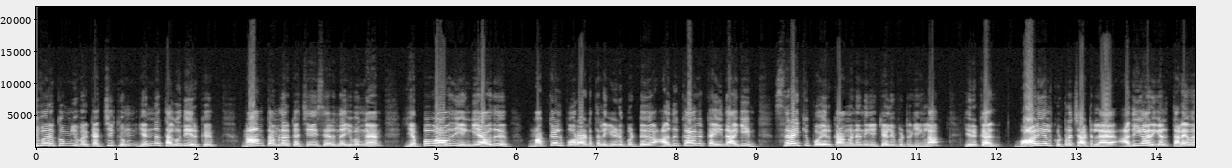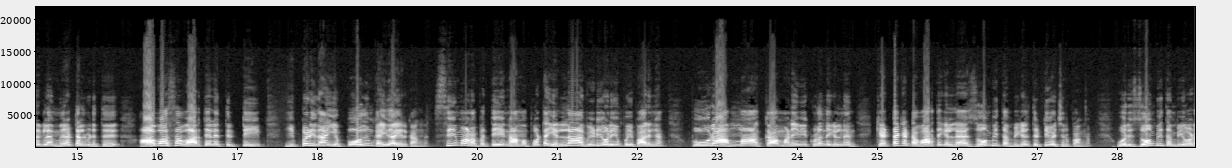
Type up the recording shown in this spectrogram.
இவருக்கும் இவர் கட்சிக்கும் என்ன தகுதி இருக்கு? நாம் தமிழர் கட்சியை சேர்ந்த இவங்க எப்பவாவது எங்கேயாவது மக்கள் போராட்டத்தில் ஈடுபட்டு அதுக்காக கைதாகி சிறைக்கு போயிருக்காங்கன்னு நீங்க கேள்விப்பட்டிருக்கீங்களா? இருக்காது. பாலியல் குற்றச்சாட்டில் அதிகாரிகள் தலைவர்களை மிரட்டல் விடுத்து ஆபாச வார்த்தையில திட்டி இப்படி தான் எப்போதும் கைதாகியிருக்காங்க. சீமானை பற்றி நாம போட்ட எல்லா வீடியோலையும் போய் பாருங்க. பூரா அம்மா அக்கா மனைவி குழந்தைகள்னு கெட்ட கெட்ட வார்த்தைகளில் ஜோம்பி தம்பிகள் திட்டி வச்சிருப்பாங்க. ஒரு ஜோம்பி தம்பியோட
